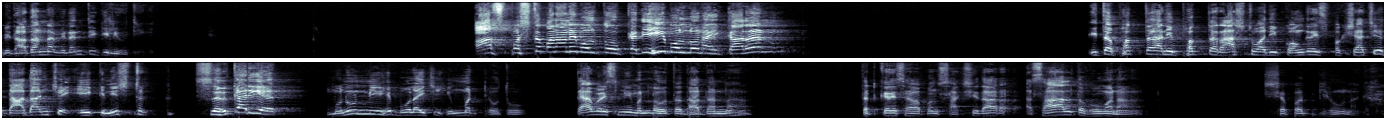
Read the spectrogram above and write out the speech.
मी दादांना विनंती केली होती. आज स्पष्टपणाने बोलतो कधीही बोललो नाही कारण इथं फक्त आणि फक्त राष्ट्रवादी काँग्रेस पक्षाचे दादांचे एकनिष्ठ सहकारी आहेत म्हणून मी हे बोलायची हिंमत ठेवतो. त्यावेळेस मी म्हणलं होतं दादांना तटकरे साहेब आपण साक्षीदार असाल तर हो म्हणा. शपथ घेऊ नका.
